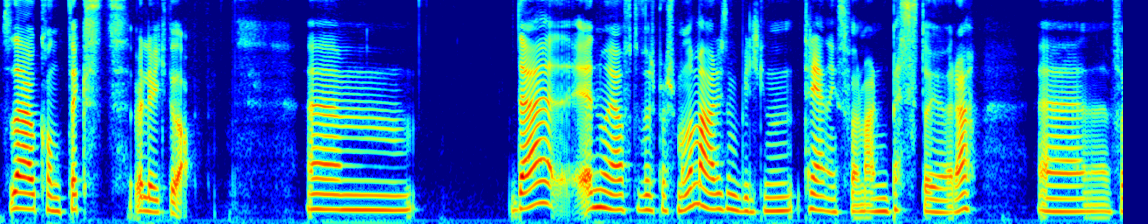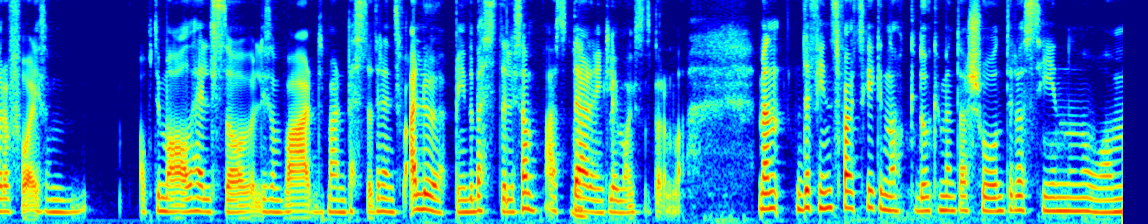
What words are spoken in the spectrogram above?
Så det er jo kontekst veldig viktig, da. Um, det er noe jeg ofte får spørsmål om, er liksom hvilken treningsform er den beste å gjøre eh, for å få liksom optimal helse, og liksom hva er det som er den beste treningsformen? Er løping det beste, liksom? Altså, det er det egentlig mange som spør om, da. Men det fins faktisk ikke nok dokumentasjon til å si noe om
